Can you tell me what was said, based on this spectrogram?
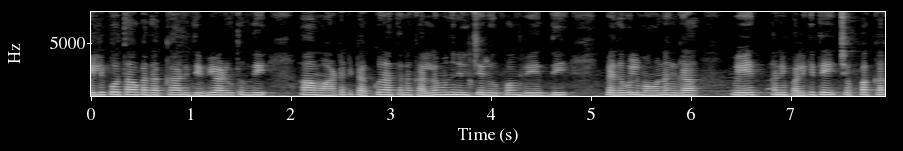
వెళ్ళిపోతావు కదక్క అని దివ్య అడుగుతుంది. ఆ మాటకి టక్కున తన కళ్ళ ముందు నిలిచే రూపం వేద్ది. పెదవులు మౌనంగా వేద్ అని పలికితే చెప్పక్క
